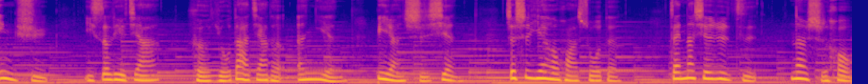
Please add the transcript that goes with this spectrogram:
应许以色列家和犹大家的恩言必然实现。这是耶和华说的。在那些日子。那时候，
